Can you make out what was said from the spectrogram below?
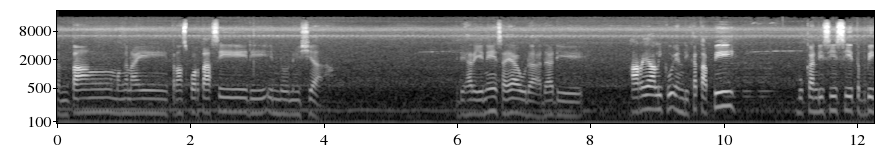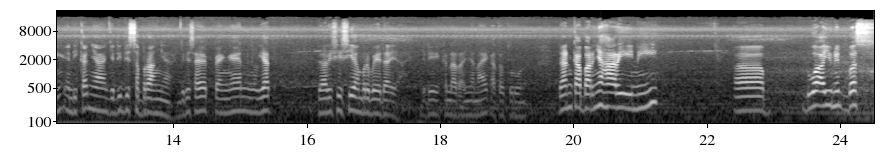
tentang mengenai transportasi di Indonesia. Jadi hari ini saya udah ada di area Liku Endika tapi bukan di sisi tebing Endikanya, jadi di seberangnya. Jadi saya pengen ngelihat dari sisi yang berbeda ya. Jadi kendaraannya naik atau turun. Dan kabarnya hari ini eh, dua unit bus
